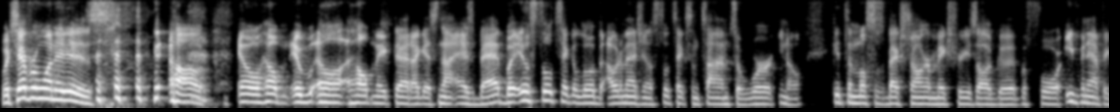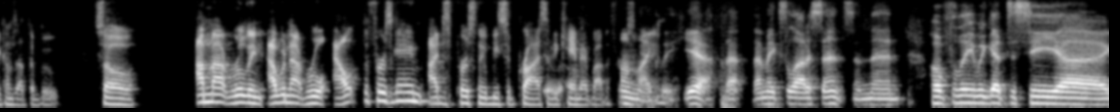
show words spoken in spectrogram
whichever one it is, uh, it'll help. It will help make that, I guess, not as bad, but it'll still take a little bit. I would imagine it'll still take some time to work. You know, get the muscles back stronger, make sure he's all good before, even after he comes out the boot. So I'm not ruling. I would not rule out the first game. I just personally would be surprised if he came back by the first. Unlikely. Game. Yeah, that that makes a lot of sense. And then hopefully we get to see uh,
